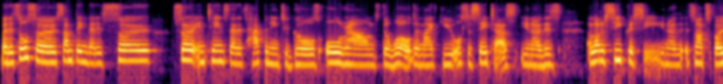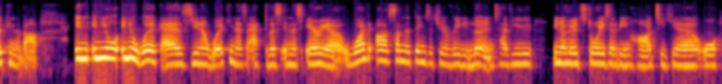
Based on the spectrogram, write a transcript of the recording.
but it's also something that is so so intense that it's happening to girls all around the world. And like you also said to us you know there's a lot of secrecy you know it's not spoken about. In in your in your work as you know working as an activist in this area what are some of the things that you've really learned? Have you you know heard stories that have been hard to hear or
